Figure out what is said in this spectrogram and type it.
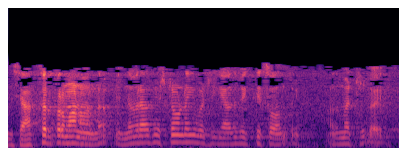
ഇത് ശാസ്ത്രപ്രമാണമല്ല. പിന്നെ ഒരാൾക്ക് ഇഷ്ടമുണ്ടെങ്കിൽ ഭക്ഷിക്കാം. അത് വ്യക്തി സ്വാതന്ത്ര്യം അത് മറ്റൊരു കാര്യം.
